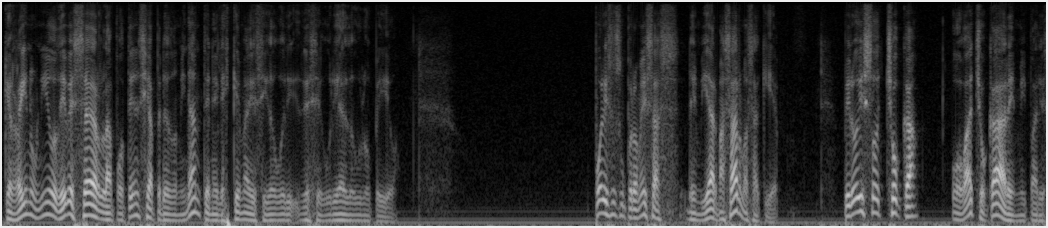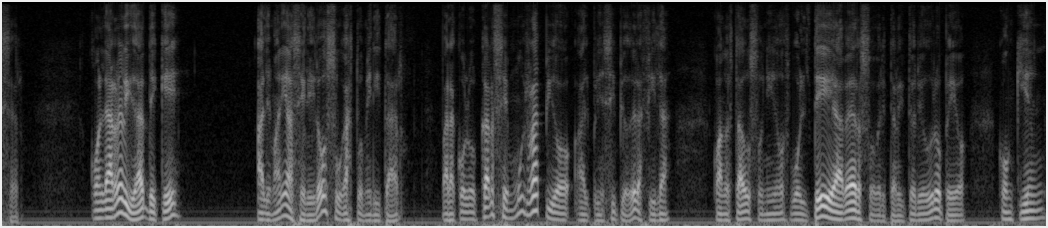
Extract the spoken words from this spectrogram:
que el Reino Unido debe ser la potencia predominante en el esquema de, seguridad europeo. Por eso sus promesas de enviar más armas a Kiev. Pero eso choca, o va a chocar en mi parecer, con la realidad de que Alemania aceleró su gasto militar para colocarse muy rápido al principio de la fila cuando Estados Unidos voltea a ver sobre el territorio europeo con quién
